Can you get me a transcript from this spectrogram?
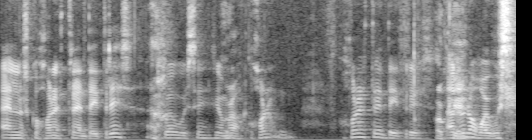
En los cojones 33. That's what we say. Los cojones, cojones 33. I don't know why we say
